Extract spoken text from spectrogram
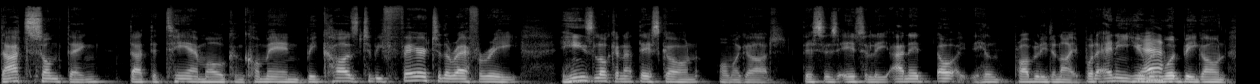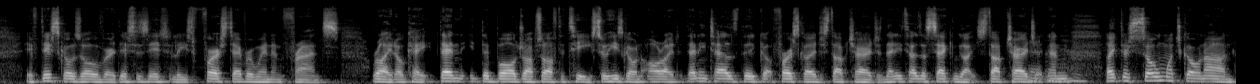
That's something that the TMO can come in because, to be fair to the referee, he's looking at this going, "Oh my God, this is Italy," and it. Oh, he'll probably deny it, but any human Yeah. would be going, "If this goes over, this is Italy's first ever win in France." Right? Okay. Then the ball drops off the tee, so he's going, "All right." Then he tells the first guy to stop charging. Then he tells the second guy stop charging, and like there's so much going on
